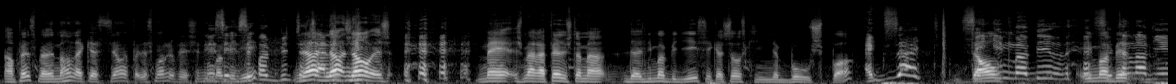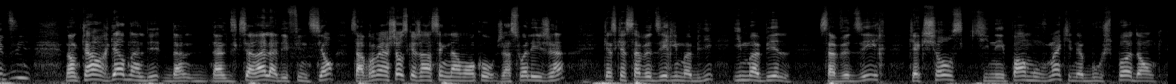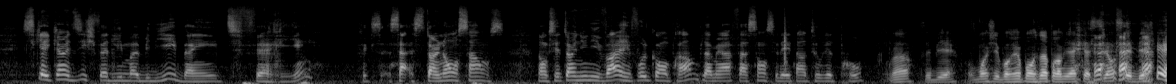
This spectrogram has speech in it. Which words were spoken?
En fait, je me demande la question, laisse-moi réfléchir. Mais c'est L'immobilier. pas le but de Non, non, non, mais je... mais je me rappelle justement de l'immobilier, c'est quelque chose qui ne bouge pas. Exact! C'est Donc, immobile. c'est immobile. tellement bien dit. Donc, quand on regarde dans le, dé- dans le- dans le dictionnaire la définition, c'est la première chose que j'enseigne dans mon cours. J'assois les gens. Qu'est-ce que ça veut dire immobilier? Immobile, ça veut dire quelque chose qui n'est pas en mouvement, qui ne bouge pas. Donc, si quelqu'un dit je fais de l'immobilier, ben tu fais rien. C'est un non-sens. Donc, c'est un univers, il faut le comprendre. Puis la meilleure façon, c'est d'être entouré de pros. Ah, c'est bien. Moi, j'ai pas répondu à la première question, c'est bien.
